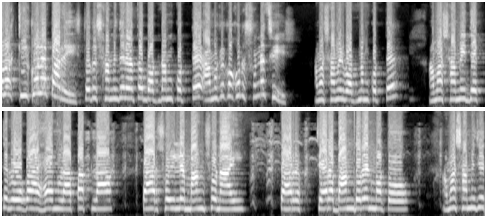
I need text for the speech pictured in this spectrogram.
তোরা কি করে পারিস? তোদের স্বামীদের এত বদনাম করতে? আমাকে কখনো শুনেছিস? আমার স্বামীর বদনাম করতে? আমার স্বামী দেখতে রোগা, হ্যাংলা, পাতলা, তার শরীরে মাংস নাই, তার চেহারা বান্দরের মতো। আমার স্বামী যে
